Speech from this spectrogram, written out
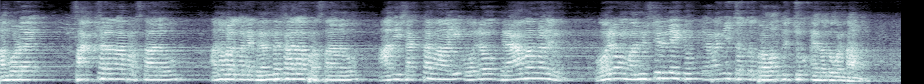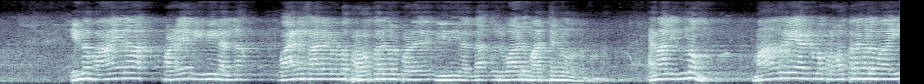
നമ്മുടെ സാക്ഷരതാ പ്രസ്ഥാനവും അതുപോലെ തന്നെ ഗ്രന്ഥശാല പ്രസ്ഥാനവും അതിശക്തമായി ഓരോ ഗ്രാമങ്ങളിലും ഓരോ മനുഷ്യരിലേക്കും ഇറങ്ങിച്ചെന്ന് പ്രവർത്തിച്ചു എന്നതുകൊണ്ടാണ്. ഇന്ന് വായന പഴയ രീതിയിലല്ല വായനശാലകളുടെ പ്രവർത്തനങ്ങൾ പഴയ രീതിയിലല്ല ഒരുപാട് മാറ്റങ്ങൾ വന്നിട്ടുണ്ട്. എന്നാൽ ഇന്നും മാതൃകയായിട്ടുള്ള പ്രവർത്തനങ്ങളുമായി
